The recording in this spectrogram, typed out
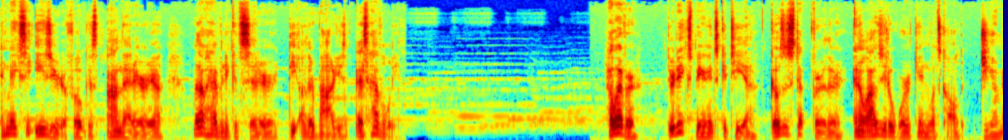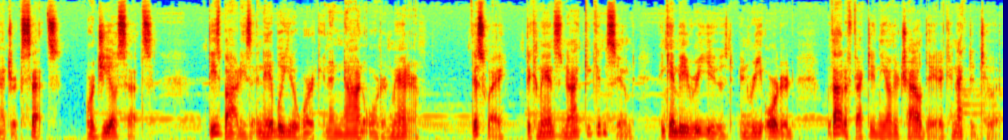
and makes it easier to focus on that area without having to consider the other bodies as heavily. However, 3D Experience CATIA goes a step further and allows you to work in what's called geometric sets, or geosets. These bodies enable you to work in a non-ordered manner. This way, the commands do not get consumed and can be reused and reordered without affecting the other child data connected to it.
